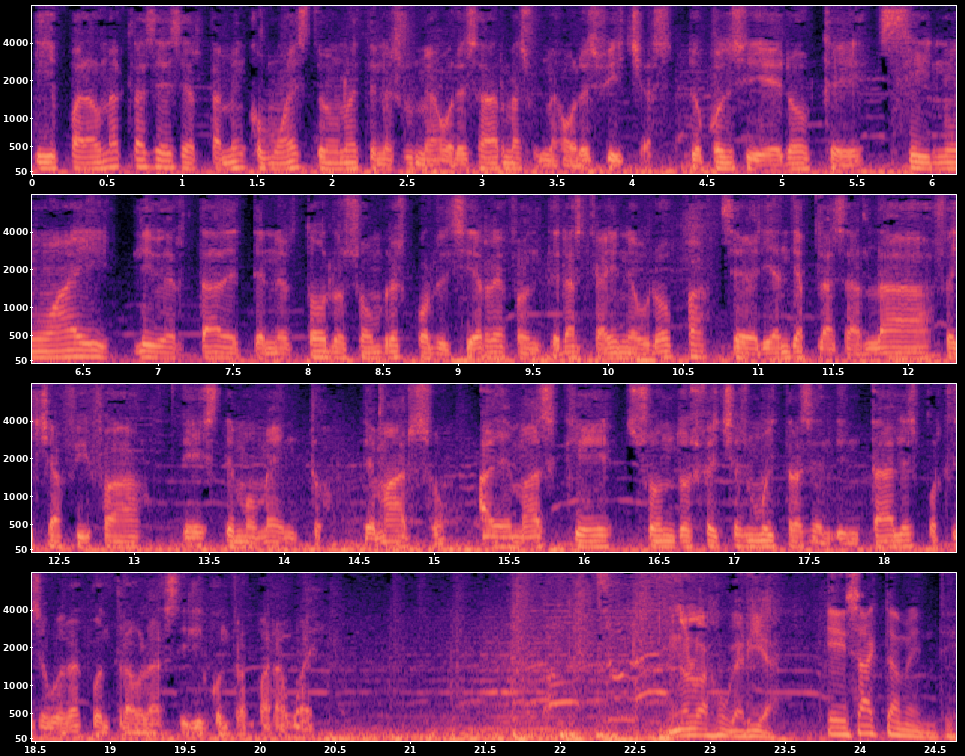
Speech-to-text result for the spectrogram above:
Y para una clase de certamen como este uno debe tener sus mejores armas, sus mejores fichas. Yo considero que si no hay libertad de tener todos los hombres por el cierre de fronteras que hay en Europa, se deberían de aplazar la fecha FIFA de este momento, de marzo. Además que son dos fechas muy trascendentales porque se juega contra Brasil y contra Paraguay. No la jugaría. Exactamente.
